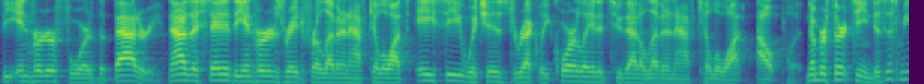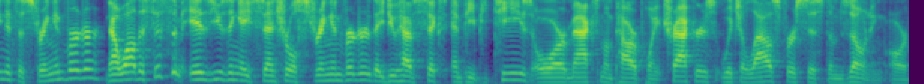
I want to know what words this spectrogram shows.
the inverter for the battery. Now, as I stated, the inverter is rated for 11.5 kilowatts AC, which is directly correlated to that 11.5 kilowatt output. Number 13, does this mean it's a string inverter? Now, while the system is using a central string inverter, they do have six MPPTs or maximum power point trackers, which allows for system zoning, or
